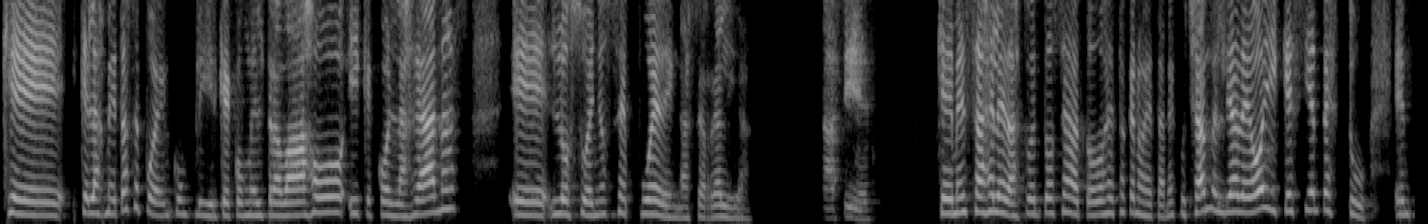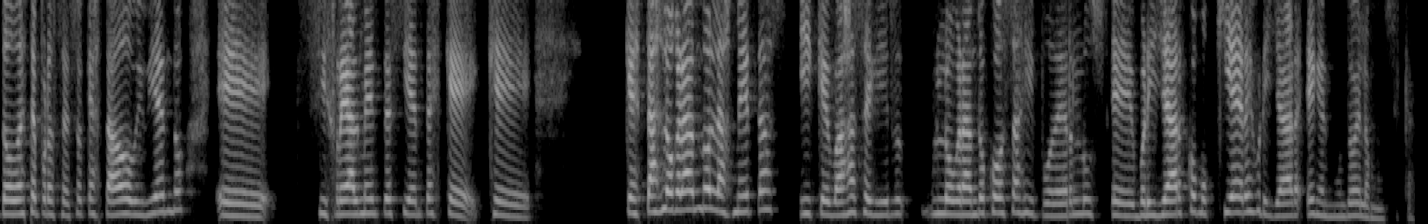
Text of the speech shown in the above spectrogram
que, que las metas se pueden cumplir, que con el trabajo y que con las ganas eh, los sueños se pueden hacer realidad. Así es. ¿Qué mensaje le das tú entonces a todos estos que nos están escuchando el día de hoy y qué sientes tú en todo este proceso que has estado viviendo? Eh, si realmente sientes que, que que estás logrando las metas y que vas a seguir logrando cosas y poder eh, brillar como quieres brillar en el mundo de la música.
